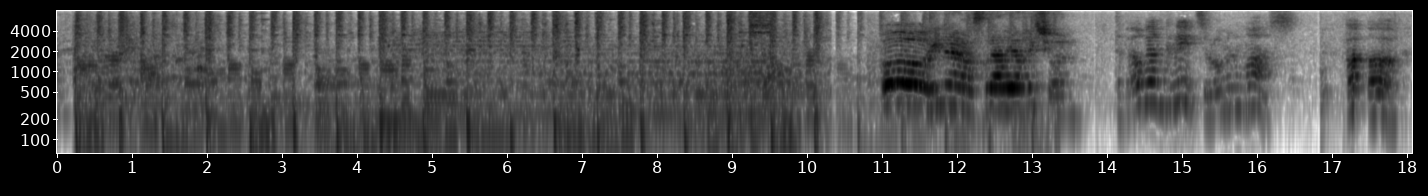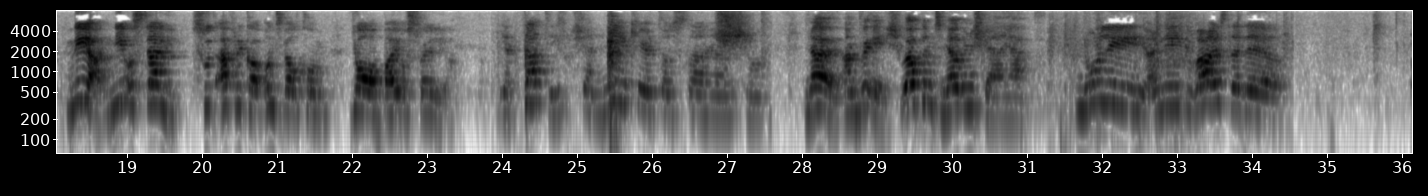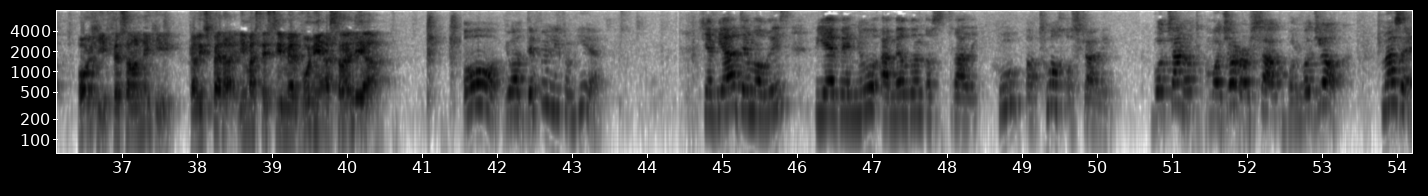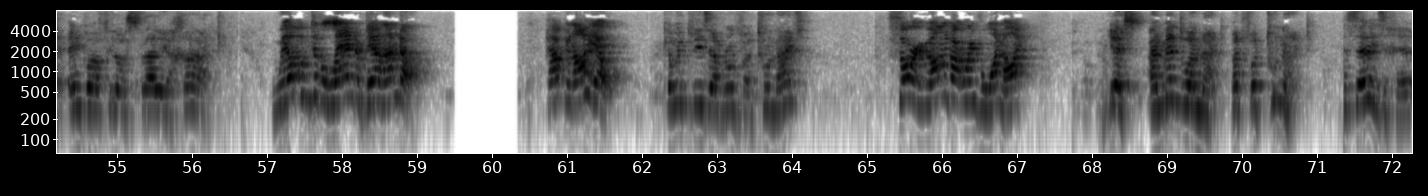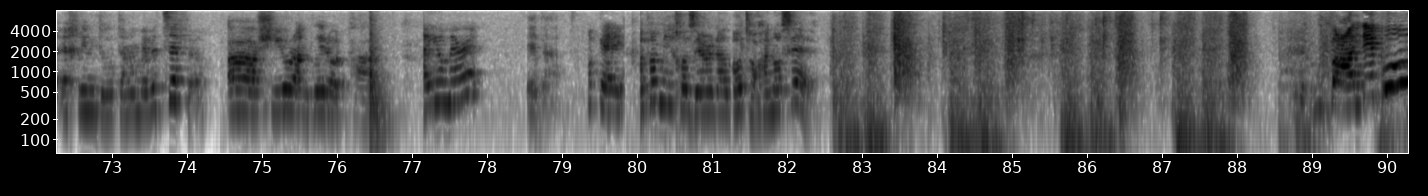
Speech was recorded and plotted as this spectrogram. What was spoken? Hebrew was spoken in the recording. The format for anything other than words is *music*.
או, הנה האוסטרליה הראשון. דבר באנגלית, זה לא מנומס. Uh uh. Nia, ni Australi, Zuid-Afrika ons welkom, ja, by Australië. Ja, Daddy, Shania keer to Australia. No, I'm British. Welcome to Melbourne, Australia. Νούλη, Ανίκ, βάστε δε. Όχι, Θεσσαλονίκη. Καλησπέρα, είμαστε στη Μερβούνη, Αυστραλία. Oh, you are definitely from here. Je viens de Maurice, bienvenue uh, à Melbourne, Australie. הוא בטוח אוסטרלי. בוצ'נות מוג'ר אורסק בולבודיוק. מה זה? אין פה אפילו אוסטרלי אחד. Welcome to the land of Down Under. How can I help? Can we please have room for two nights? Sorry, we only got room for one night. Yes, I meant one night, but for two nights. ננסה להיזכר איך לימדו אותנו בבית ספר. אה, שיעור אנגלית עוד פעם. מה היא אומרת? יודעת. אוקיי. עוד פעם היא חוזרת על אותו הנושא. One apple,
